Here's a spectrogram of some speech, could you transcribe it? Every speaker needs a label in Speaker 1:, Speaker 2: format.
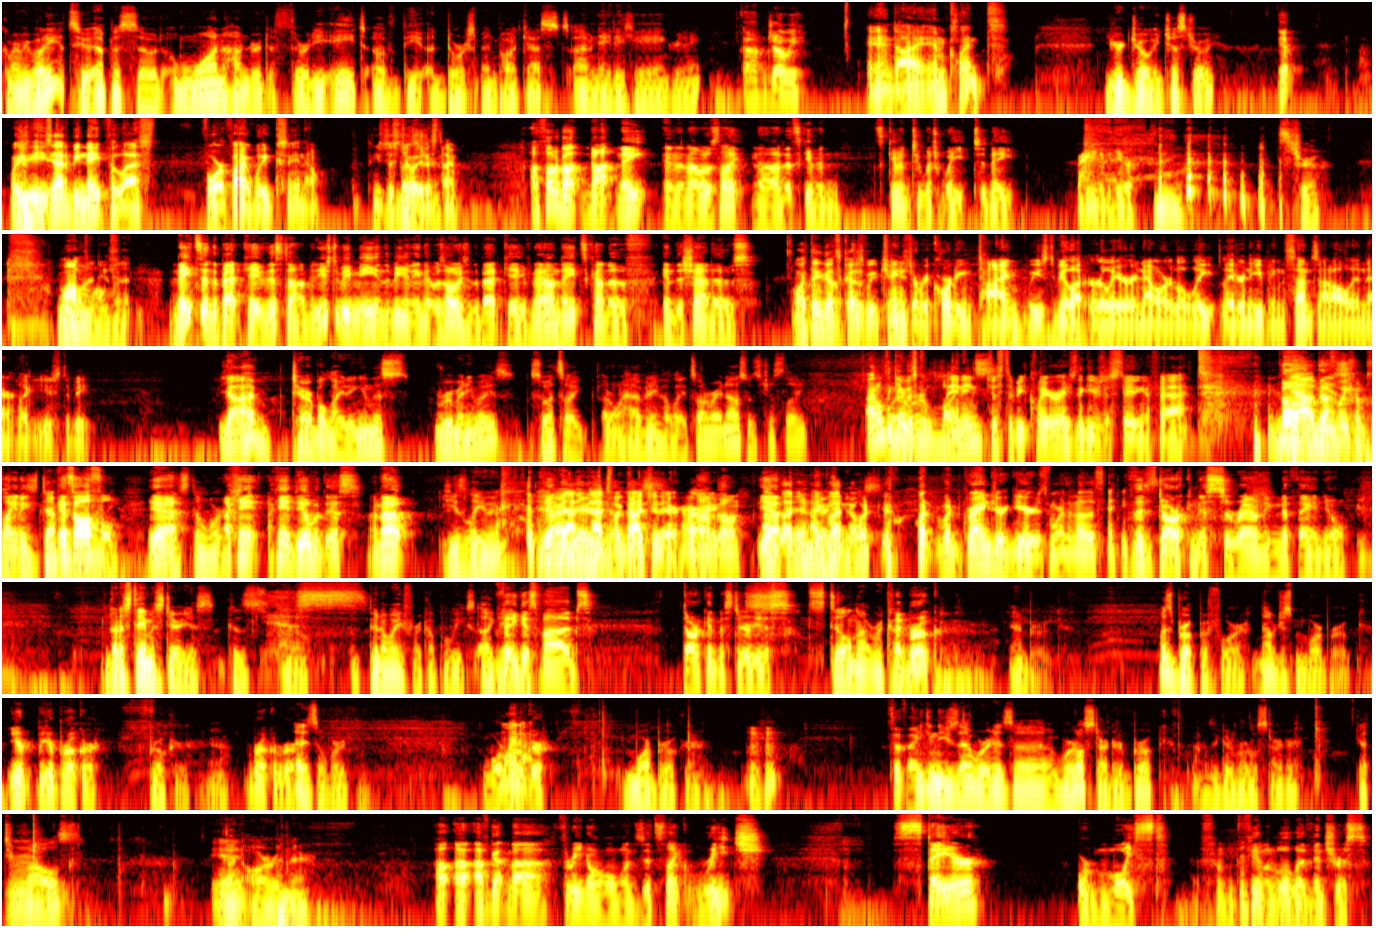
Speaker 1: Welcome, everybody, to episode 138 of the Dorksman podcast. I'm Nate, aka Angry Nate.
Speaker 2: I'm Joey.
Speaker 3: And I am Clint.
Speaker 1: You're Joey, just Joey?
Speaker 2: Yep.
Speaker 3: Well, he's had to be Nate for the last four or five weeks, so, you know. He's just
Speaker 1: That's
Speaker 3: Joey
Speaker 1: true.
Speaker 3: this time.
Speaker 2: I thought about not Nate, and then I was like, nah, that's giving it's giving too much weight to Nate being here.
Speaker 1: Ooh, it's true. We
Speaker 3: Womp
Speaker 1: want to do that.
Speaker 2: Nate's in the Bat Cave this time. It used to be me in the beginning that was always in the Bat Cave. Now Nate's kind of in the shadows.
Speaker 3: Well, I think that's because we've changed our recording time. We used to be a lot earlier, and now we're a little late later in the evening. The sun's not all in there like it used to be.
Speaker 1: Yeah, I have terrible lighting in this room, anyways. So it's like I don't have any of the lights on right now. So it's just like
Speaker 3: I don't think he was complaining,
Speaker 1: lights.
Speaker 3: just to be clear. I think he was just stating a fact.
Speaker 2: No,
Speaker 1: Yeah, I
Speaker 2: I'm
Speaker 1: mean,
Speaker 2: definitely
Speaker 1: he's-
Speaker 2: complaining.
Speaker 1: he's definitely
Speaker 2: it's awful. Yeah,
Speaker 1: it's the worst.
Speaker 2: I can't. I can't deal with this. I'm out.
Speaker 1: He's leaving.
Speaker 2: Yeah,
Speaker 1: Right,
Speaker 3: That-
Speaker 1: there he
Speaker 3: that's what got you there. All right.
Speaker 2: I'm gone. Yeah,
Speaker 3: I'm glad, I'm glad
Speaker 1: he
Speaker 3: know what,
Speaker 1: goes.
Speaker 3: what, what grind your gears more than other things.
Speaker 2: the darkness surrounding Nathaniel.
Speaker 1: Got to stay mysterious because you know been away for a couple weeks again.
Speaker 2: Vegas vibes, dark and mysterious,
Speaker 1: Still not recovered.
Speaker 2: and broke.
Speaker 1: And broke. Was broke before. Now just more broke.
Speaker 2: You're you're broker,
Speaker 1: Broker. Yeah.
Speaker 2: brokerer,
Speaker 1: That is a word.
Speaker 2: more
Speaker 3: Why not?
Speaker 2: Broker.
Speaker 1: More broker. Mm-hmm.
Speaker 2: It's a thing.
Speaker 1: You can use that word as a Wordle starter. Broke. That's a good Wordle starter. Got two mm. vowels. Got an R in there.
Speaker 2: I, I- I've got my three normal ones. It's like reach, stare, or moist. If I'm feeling a little adventurous.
